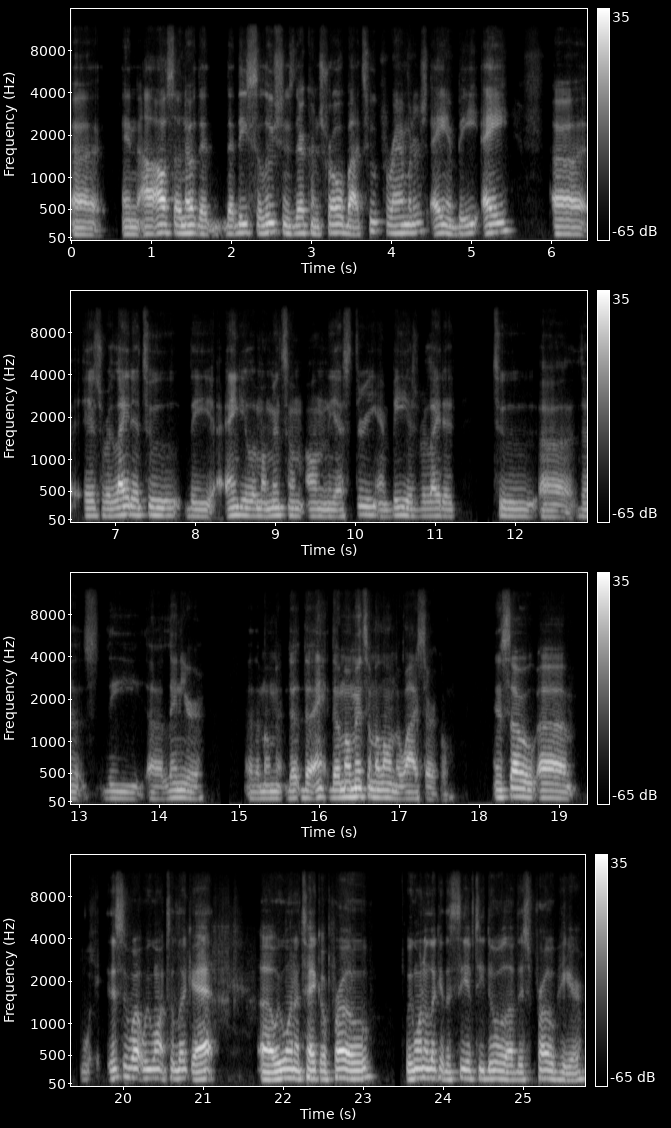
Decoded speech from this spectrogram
uh, and I also note that that these solutions they're controlled by two parameters, A and B. A uh, is related to the angular momentum on the S3, and B is related to uh, the the uh, linear uh, the moment the, the the momentum along the Y circle. And so um, this is what we want to look at. Uh, we want to take a probe. We want to look at the CFT dual of this probe here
